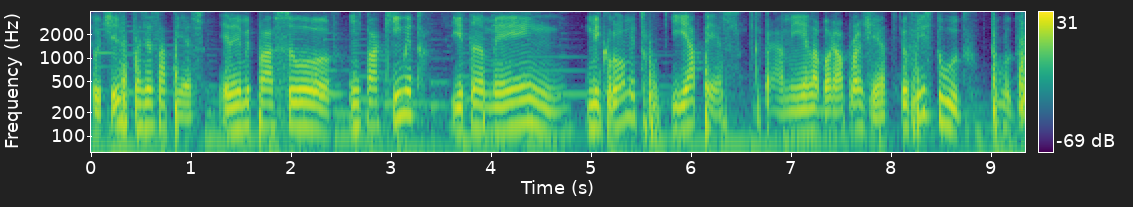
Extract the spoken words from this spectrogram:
Eu tive que fazer essa peça. Ele me passou um paquímetro e também o micrômetro e a peça para mim elaborar o projeto. Eu fiz tudo, tudo.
